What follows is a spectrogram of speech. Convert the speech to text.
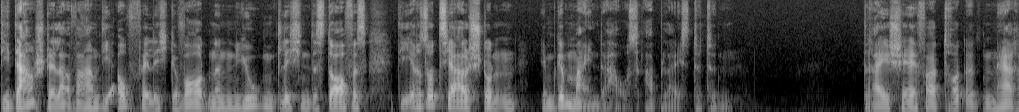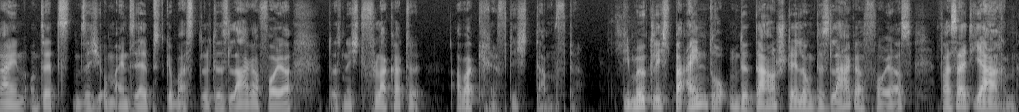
Die Darsteller waren die auffällig gewordenen Jugendlichen des Dorfes, die ihre Sozialstunden im Gemeindehaus ableisteten. Drei Schäfer trotteten herein und setzten sich um ein selbstgebasteltes Lagerfeuer, das nicht flackerte, aber kräftig dampfte. Die möglichst beeindruckende Darstellung des Lagerfeuers war seit Jahren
